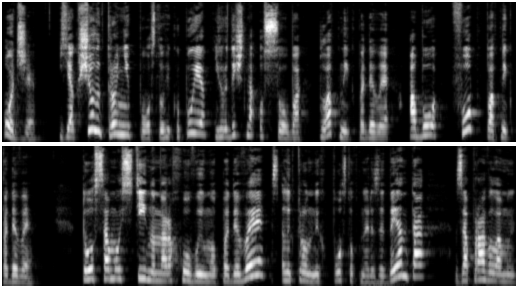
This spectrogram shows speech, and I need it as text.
Отже, якщо електронні послуги купує юридична особа, платник ПДВ або ФОП, платник ПДВ, то самостійно нараховуємо ПДВ з електронних послуг нерезидента за правилами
